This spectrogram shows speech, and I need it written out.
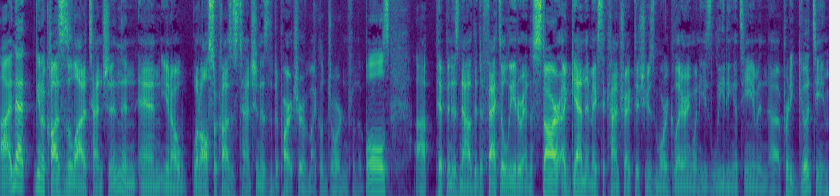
uh, and that you know causes a lot of tension. And and you know what also causes tension is the departure of Michael Jordan from the Bulls. Uh, Pippen is now the de facto leader and the star. Again, that makes the contract issues more glaring when he's leading a team and a pretty good team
